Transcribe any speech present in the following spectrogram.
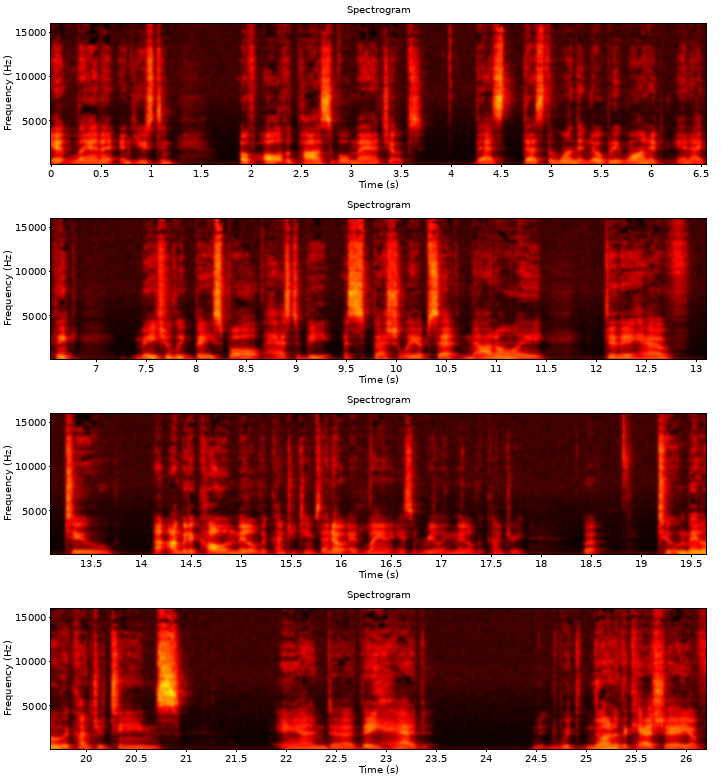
Atlanta and Houston. Of all the possible matchups, that's that's the one that nobody wanted, and I think Major League Baseball has to be especially upset. Not only do they have two, I'm going to call them middle of the country teams. I know Atlanta isn't really middle of the country, but two middle of the country teams, and uh, they had with none of the cachet of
